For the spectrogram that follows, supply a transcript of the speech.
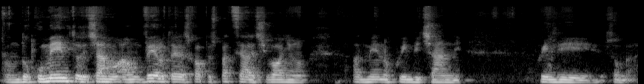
a un documento, diciamo, a un vero telescopio spaziale ci vogliono almeno 15 anni. Quindi, insomma,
